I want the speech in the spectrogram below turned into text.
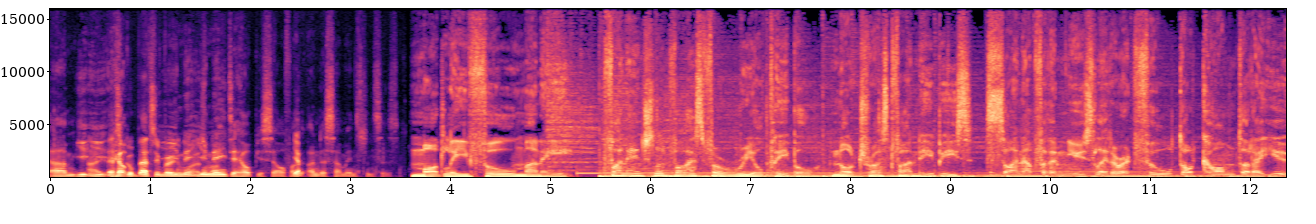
Um, you, No, you that's a help- good- that's a very you, good ne- point as you well. need to help yourself un- Yep. under some instances. Motley Fool Money. Financial advice for real people, not trust fund hippies. Sign up for the newsletter at fool.com.au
